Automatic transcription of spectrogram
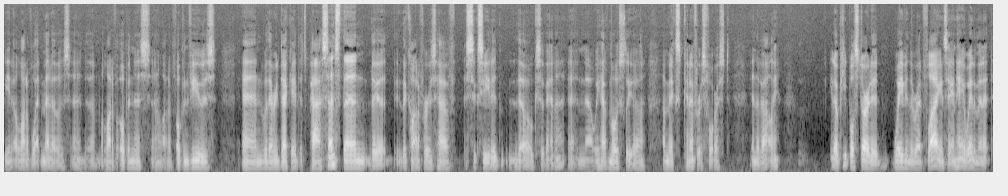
You know, a lot of wet meadows and um, a lot of openness and a lot of open views. And with every decade that's passed since then, the the conifers have succeeded the oak savanna, and now we have mostly a, a mixed coniferous forest in the valley. You know, people started waving the red flag and saying, "Hey, wait a minute!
